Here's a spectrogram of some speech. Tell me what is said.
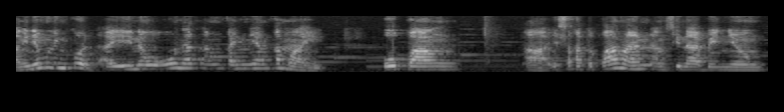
ang inyong lingkod ay inuunat ang kanyang kamay upang uh, isakatuparan ang sinabi niyong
